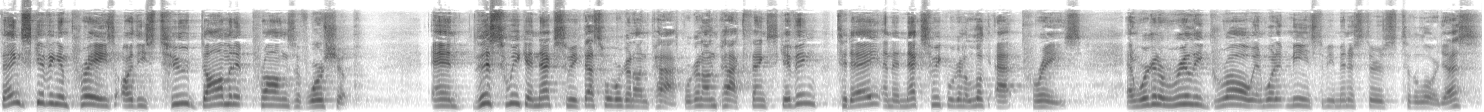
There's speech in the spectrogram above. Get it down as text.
Thanksgiving and praise are these two dominant prongs of worship. And this week and next week, that's what we're going to unpack. We're going to unpack Thanksgiving today, and then next week, we're going to look at praise. And we're going to really grow in what it means to be ministers to the Lord, yes?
